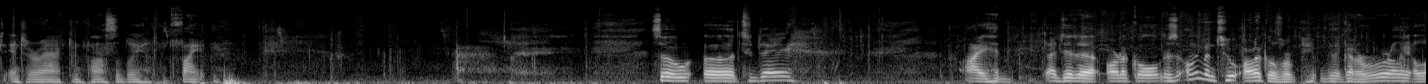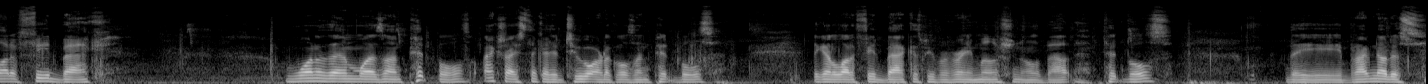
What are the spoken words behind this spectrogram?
to interact and possibly fight. So uh, today, I had I did an article. There's only been two articles where people that got a really a lot of feedback. One of them was on pit bulls. Actually, I think I did two articles on pit bulls. They got a lot of feedback because people are very emotional about pit bulls. They, but I've noticed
